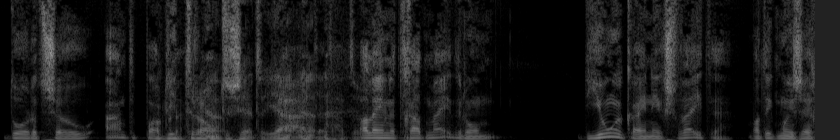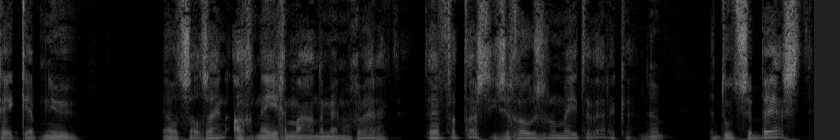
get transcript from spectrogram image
door het zo aan te Op pakken. die troon Ja. te zetten. Ja, dat had. Alleen het gaat mij erom, die jongen kan je niks verwijten. Want ik moet je zeggen, ik heb nu, wat zal zijn, acht, negen maanden met hem gewerkt. Een fantastische gozer om mee te werken. Ja. Het doet zijn best.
